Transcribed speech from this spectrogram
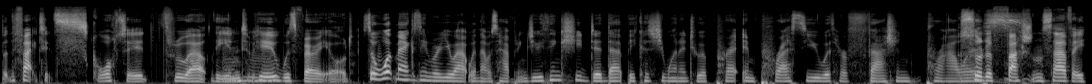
But the fact it's squatted throughout the interview was very odd. So what magazine were you at when that was happening? Do you think she did that because she wanted to impress you with her fashion prowess? Sort of fashion savvy.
